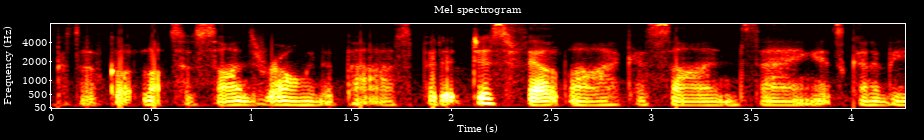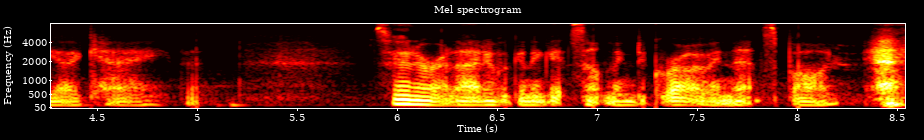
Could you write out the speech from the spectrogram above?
because I've got lots of signs wrong in the past, but it just felt like a sign saying it's going to be okay, that sooner or later we're going to get something to grow in that spot.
